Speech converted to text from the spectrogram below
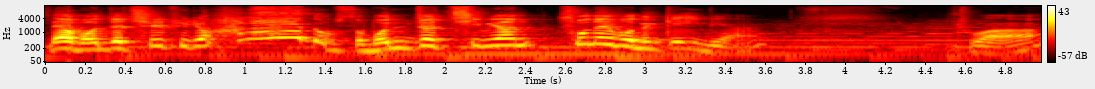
내가 먼저 칠 필요 하나도 없어. 먼저 치면 손해보는 게임이야. 좋아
